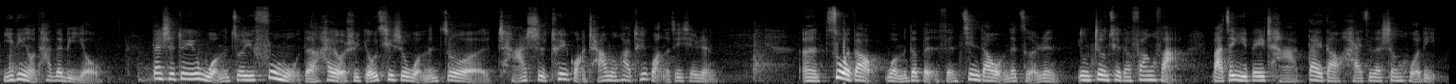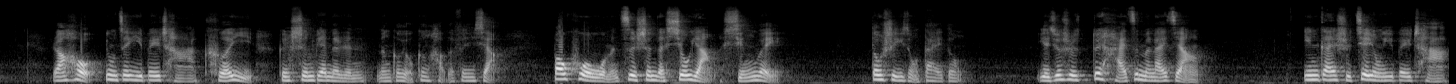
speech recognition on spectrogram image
一定有它的理由。但是，对于我们作为父母的，还有是尤其是我们做茶事推广、茶文化推广的这些人，嗯，做到我们的本分，尽到我们的责任，用正确的方法把这一杯茶带到孩子的生活里，然后用这一杯茶可以跟身边的人能够有更好的分享，包括我们自身的修养行为，都是一种带动。也就是对孩子们来讲，应该是借用一杯茶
